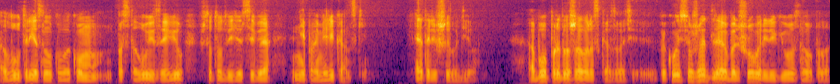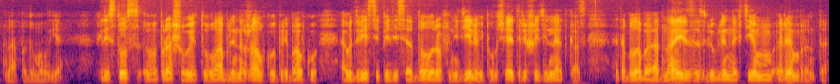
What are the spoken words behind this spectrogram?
Лу треснул кулаком по столу и заявил, что тот ведет себя не по-американски. Это решило дело. А Боб продолжал рассказывать. «Какой сюжет для большого религиозного полотна?» – подумал я. Христос выпрашивает у Лаблина жалкую прибавку в 250 долларов в неделю и получает решительный отказ. Это была бы одна из излюбленных тем Рембрандта.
